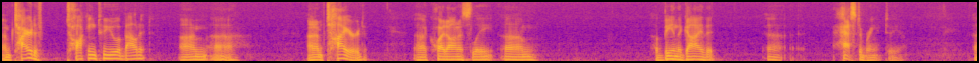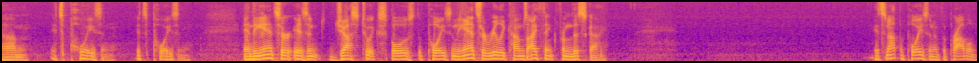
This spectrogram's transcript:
I'm tired of talking to you about it. I'm, uh, I'm tired, uh, quite honestly, um, of being the guy that uh, has to bring it to you. Um, it's poison. It's poison. And the answer isn't just to expose the poison. The answer really comes, I think, from this guy. It's not the poison of the problem.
